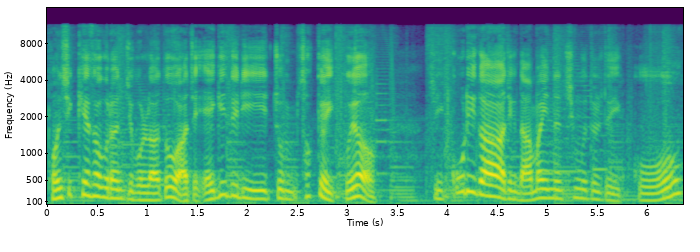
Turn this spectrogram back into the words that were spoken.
번식해서 그런지 몰라도 아직 애기들이 좀 섞여 있고요. 이 꼬리가 아직 남아있는 친구들도 있고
